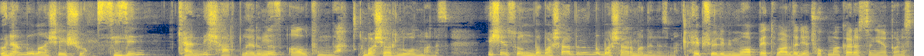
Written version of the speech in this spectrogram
Önemli olan şey şu. Sizin kendi şartlarınız altında başarılı olmanız. İşin sonunda başardınız mı başarmadınız mı? Hep şöyle bir muhabbet vardır ya çok makarasını yaparız.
